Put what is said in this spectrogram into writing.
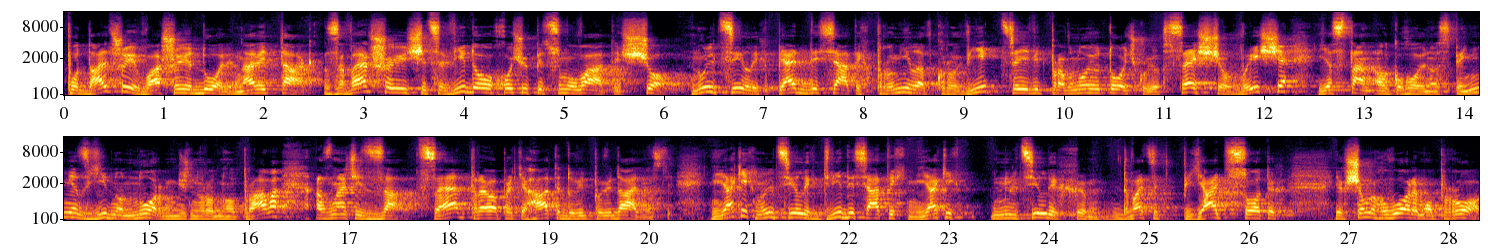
подальшої вашої долі. Навіть так. Завершуючи це відео, хочу підсумувати, що 0,5 проміла в крові це є відправною точкою. Все, що вище, є стан алкогольного сп'яніння згідно норм міжнародного права, а значить, за це треба притягати до відповідальності. Ніяких 0,2, ніяких 0,25. Якщо ми говоримо про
